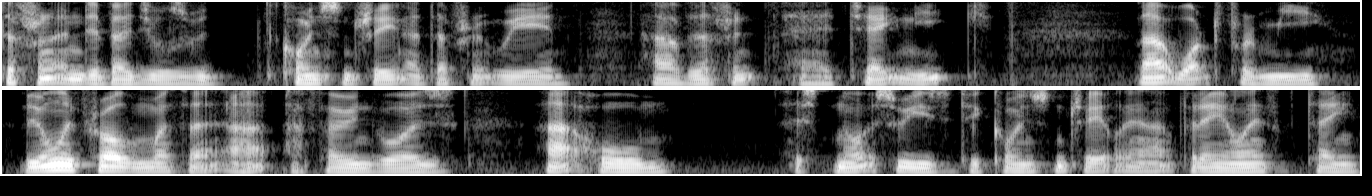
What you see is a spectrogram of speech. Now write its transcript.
different individuals would concentrate in a different way and have different uh, technique. That worked for me. The only problem with it I, I found was at home, it's not so easy to concentrate like that for any length of time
